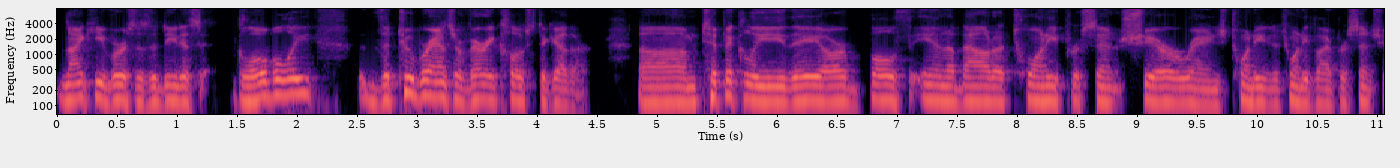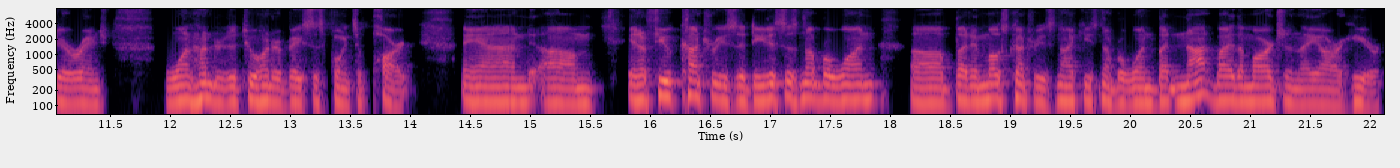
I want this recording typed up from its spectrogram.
Nike versus Adidas globally, the two brands are very close together. Um, typically, they are both in about a 20% share range, 20 to 25% share range, 100 to 200 basis points apart. And um, in a few countries, Adidas is number one, uh, but in most countries, Nike's number one, but not by the margin they are here.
